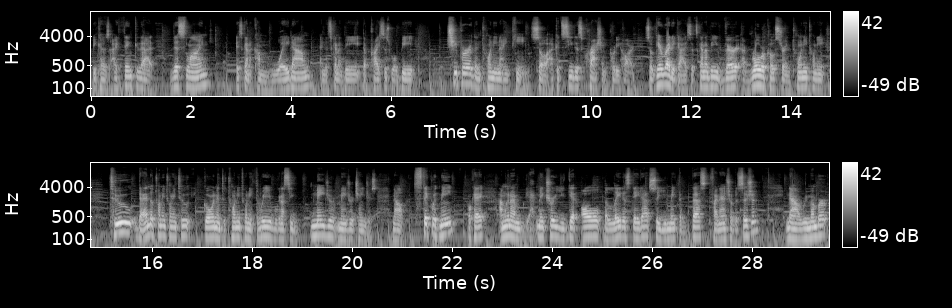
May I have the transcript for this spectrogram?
because I think that this line is going to come way down and it's going to be the prices will be cheaper than 2019 so i could see this crashing pretty hard. So get ready guys. It's going to be very a roller coaster in 2022 the end of 2022 going into 2023 we're going to see major major changes. Now stick with me okay I'm gonna make sure you get all the latest data so you make the best financial decision. Now remember,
